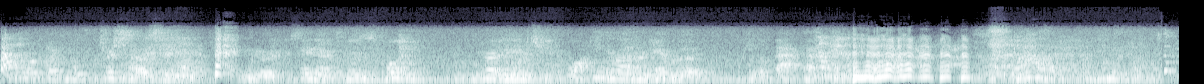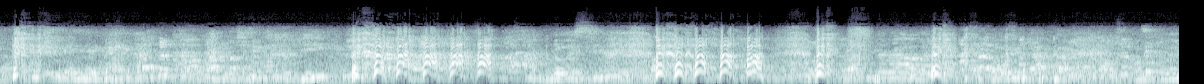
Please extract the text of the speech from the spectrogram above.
I remember, like Trish and I were sitting on and we were sitting there, and there was this woman, apparently when she's walking around our neighborhood with a backpack. wow, really serious. Rushing around, loading backpack I was, I was really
